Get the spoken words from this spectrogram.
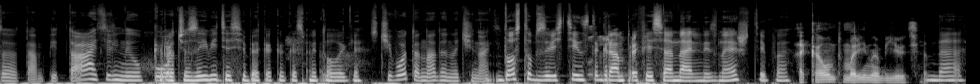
э, там питательный уход. Короче, заявите себя как о косметологе. С чего-то надо начинать. Доступ завести Инстаграм профессиональный, знаешь, типа. Аккаунт Марина Бьюти. Да.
